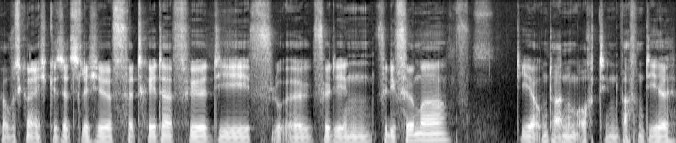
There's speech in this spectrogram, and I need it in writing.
ja, was kann ich, gesetzliche Vertreter für die, äh, für den, für die Firma, die ja unter anderem auch den Waffendeal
